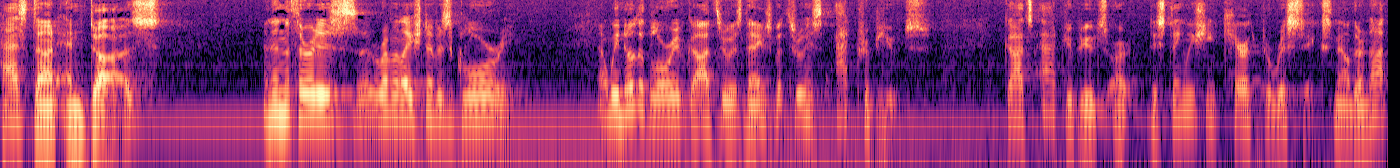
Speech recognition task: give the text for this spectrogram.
has done and does. And then the third is the revelation of his glory. Now we know the glory of God through his names, but through his attributes. God's attributes are distinguishing characteristics. Now they're not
